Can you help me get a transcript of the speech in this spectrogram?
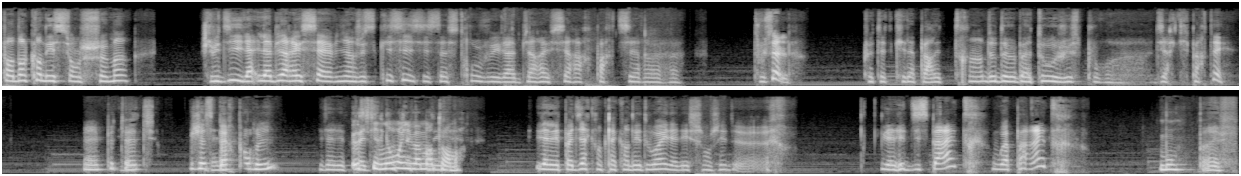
Pendant qu'on est sur le chemin, je lui dis il a, il a bien réussi à venir jusqu'ici. Si ça se trouve, il va bien réussir à repartir euh, tout seul. Peut-être qu'il a parlé de train, de, de bateau juste pour euh, dire qu'il partait. Ouais, Peut-être. J'espère pour lui. Il allait pas dire Sinon, il va des- m'entendre. Il allait pas dire qu'en claquant des doigts, il allait changer de. il allait disparaître ou apparaître. Bon, bref.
